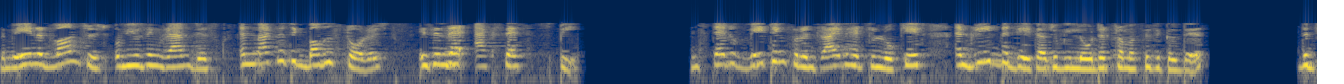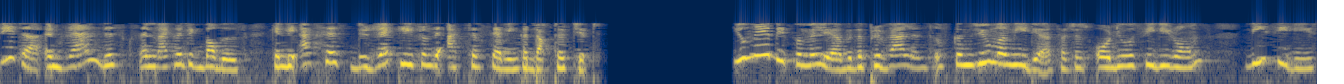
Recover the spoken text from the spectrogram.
The main advantage of using RAM disks and magnetic bubble storage is in their access speed. Instead of waiting for a drive head to locate and read the data to be loaded from a physical disk, the data in RAM disks and magnetic bubbles can be accessed directly from the active semiconductor chips. You may be familiar with the prevalence of consumer media such as audio CD-ROMs, VCDs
